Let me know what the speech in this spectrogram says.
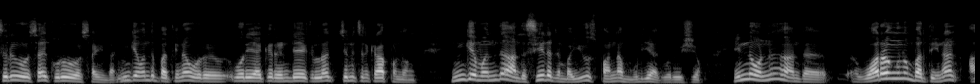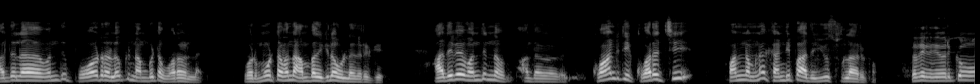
சிறு விவசாயி குறு விவசாயி தான். இங்கே வந்து பார்த்தீங்கன்னா ஒரு ஒரு ஏக்கர் ரெண்டு ஏக்கர்லாம் சின்ன சின்ன கிராப் பண்ணுவாங்க. இங்கே வந்து அந்த சீடை நம்ம யூஸ் பண்ண முடியாது ஒரு விஷயம். இன்னொன்று அந்த உரங்களும் பார்த்தீங்கன்னா அதில் வந்து போடுற அளவுக்கு நம்மகிட்ட உரம் இல்லை. ஒரு மூட்டை வந்து ஐம்பது கிலோ உள்ளது இருக்குது அதுவே வந்து இன்னும் அந்த குவான்டிட்டி குறைச்சி பண்ணோம்னா கண்டிப்பாக அது யூஸ்ஃபுல்லாக இருக்கும். பிரதர் இது வரைக்கும்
